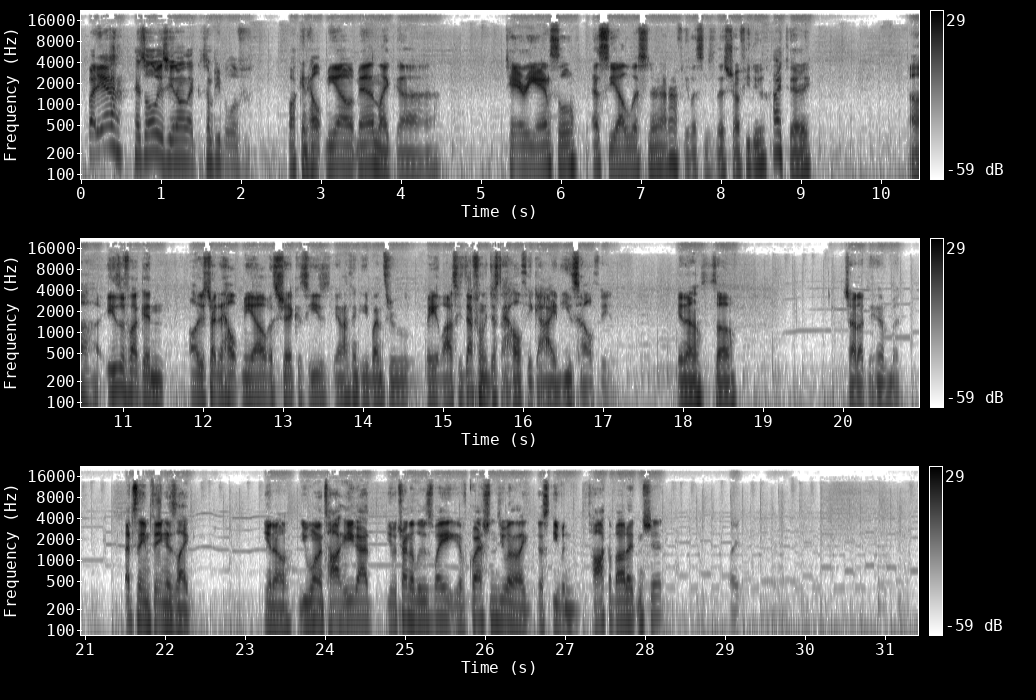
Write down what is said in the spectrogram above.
But yeah, as always, you know, like some people have fucking helped me out, man. Like uh Terry Ansel, SCL listener. I don't know if you listen to this show. If you do, hi Terry. Uh he's a fucking Oh, always tried to help me out with shit because he's you know, I think he went through weight loss. He's definitely just a healthy guy and he's healthy. You know, so shout out to him. But that same thing is like you know, you want to talk, you got, you're trying to lose weight, you have questions, you want to like just even talk about it and shit. Like,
